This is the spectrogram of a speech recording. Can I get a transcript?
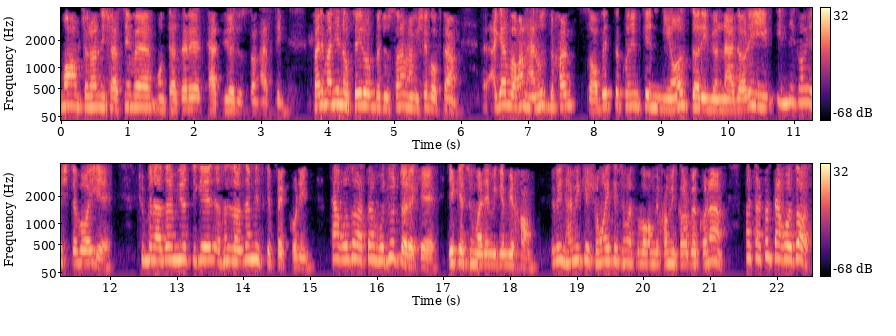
ما همچنان نشستیم و منتظر تدبیر دوستان هستیم. ولی من یه نکته رو به دوستانم همیشه گفتم. اگر واقعا هنوز بخوایم ثابت بکنیم که نیاز داریم یا نداریم این نگاه اشتباهیه. چون به نظر میاد دیگه اصلا لازم نیست که فکر کنیم. تقاضا اصلا وجود داره که یک کسی اومده میگه می‌خوام. ببین همین که شما یک کسی اومد که واقعا می‌خوام این کار بکنم پس اصلا تقاضاست.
